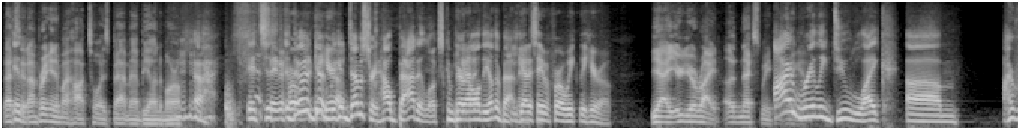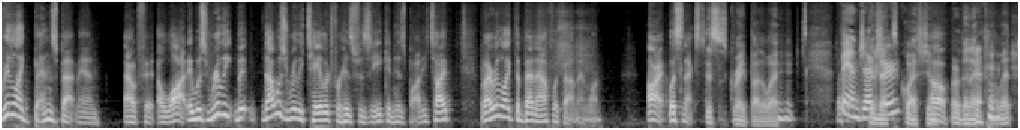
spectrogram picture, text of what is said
That's It- it. I'm bringing in my hot toys, Batman Beyond tomorrow. it's just Save it for a they're weekly good. We can demonstrate how bad it looks compared to all the other Batman. You got to save it for a weekly hero. yeah, you're, you're right. Uh, next week. I'll I bring it. really do like. Um, I really like Ben's Batman outfit a lot. It was really, but that was really tailored for his physique and his body type. But I really like the Ben Affleck Batman one. All right, what's next? This is great, by the way. The Fanjecture. next question Oh. or the next comment.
